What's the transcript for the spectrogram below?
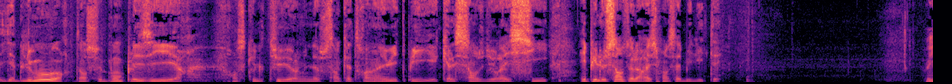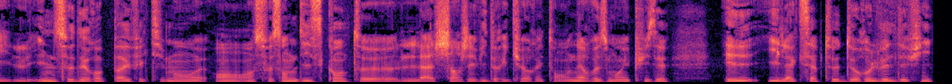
Il y a de l'humour dans ce bon plaisir France Culture 1988, puis quel sens du récit, et puis le sens de la responsabilité. Oui, il ne se dérobe pas effectivement euh, en, 70 quand euh, la charge est vide, Ricoeur étant nerveusement épuisé, et il accepte de relever le défi,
